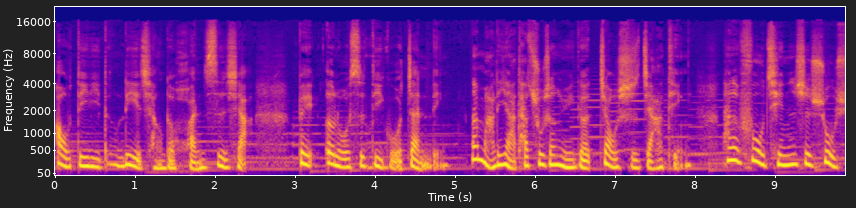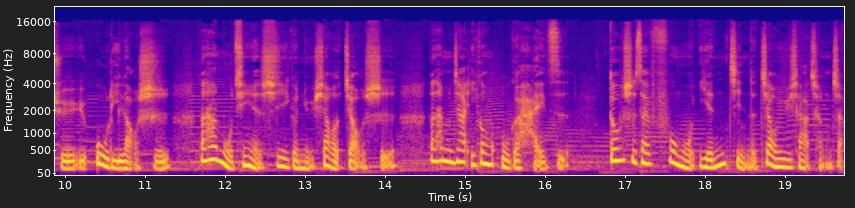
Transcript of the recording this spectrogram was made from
奥地利等列强的环伺下，被俄罗斯帝国占领。那玛利亚她出生于一个教师家庭，她的父亲是数学与物理老师，那她母亲也是一个女校的教师。那他们家一共五个孩子，都是在父母严谨的教育下成长。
